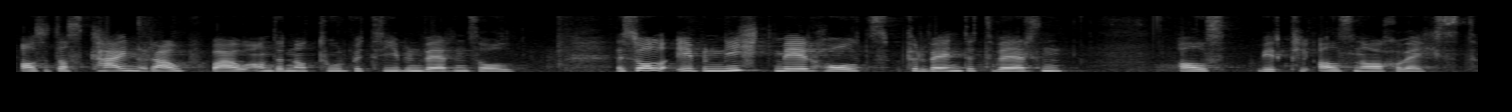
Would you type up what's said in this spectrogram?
also dass kein Raubbau an der Natur betrieben werden soll. Es soll eben nicht mehr Holz verwendet werden, als, wirklich, als nachwächst.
